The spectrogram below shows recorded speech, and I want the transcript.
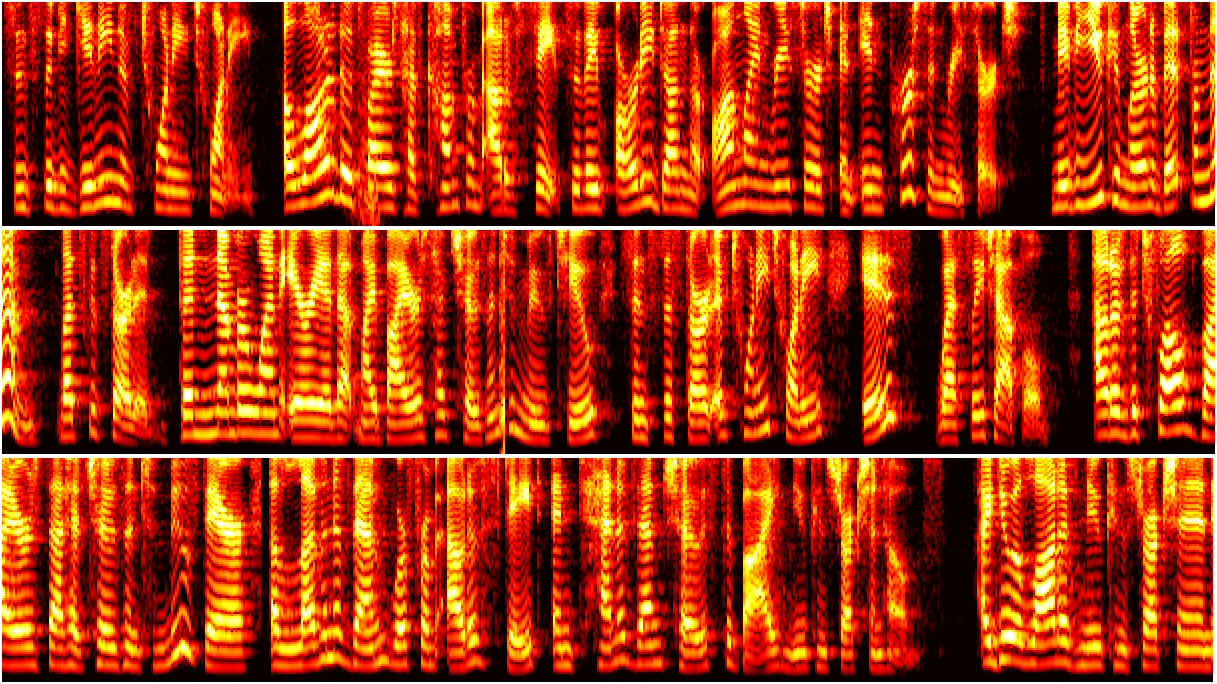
since the beginning of 2020. A lot of those buyers have come from out of state, so they've already done their online research and in person research. Maybe you can learn a bit from them. Let's get started. The number one area that my buyers have chosen to move to since the start of 2020 is Wesley Chapel. Out of the 12 buyers that have chosen to move there, 11 of them were from out of state and 10 of them chose to buy new construction homes. I do a lot of new construction,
